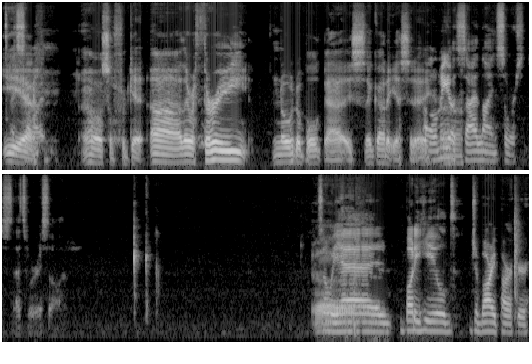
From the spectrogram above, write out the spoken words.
Yeah. I also forget. Uh, there were three notable guys I got it yesterday. Oh, let me go Uh, sideline sources. That's where I saw it. So we uh, had Buddy Hield, Jabari Parker,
